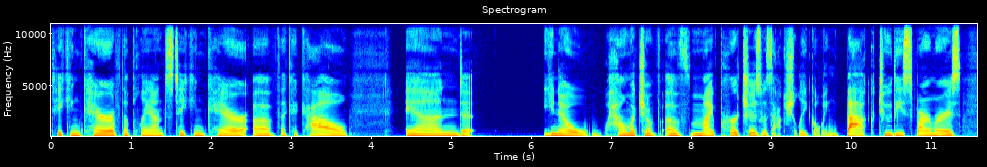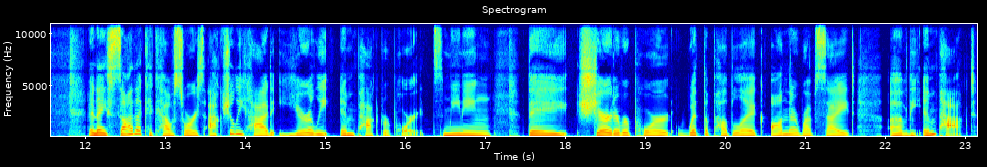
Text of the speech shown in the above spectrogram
taking care of the plants, taking care of the cacao. And, you know, how much of, of my purchase was actually going back to these farmers. And I saw that Cacao Source actually had yearly impact reports, meaning they shared a report with the public on their website of the impact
